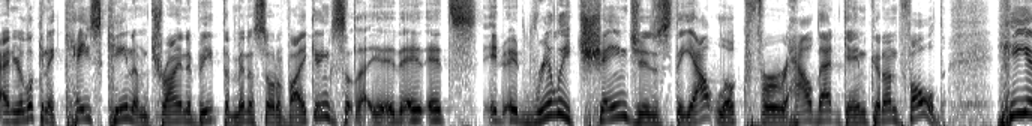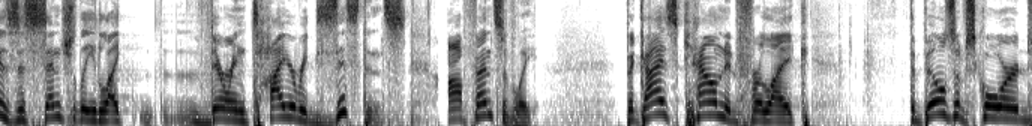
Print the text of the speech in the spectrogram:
and you're looking at Case Keenum trying to beat the Minnesota Vikings, it, it, it's it, it really changes the outlook for how that game could unfold. He is essentially like their entire existence offensively. The guy's counted for like the Bills have scored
